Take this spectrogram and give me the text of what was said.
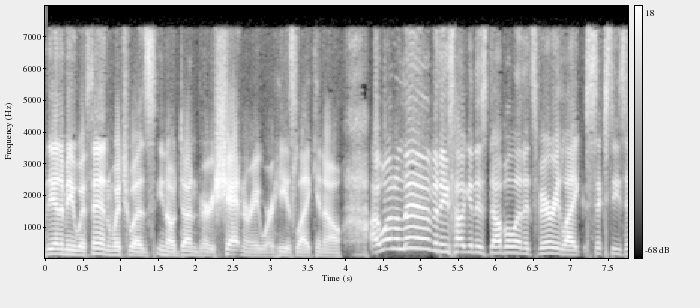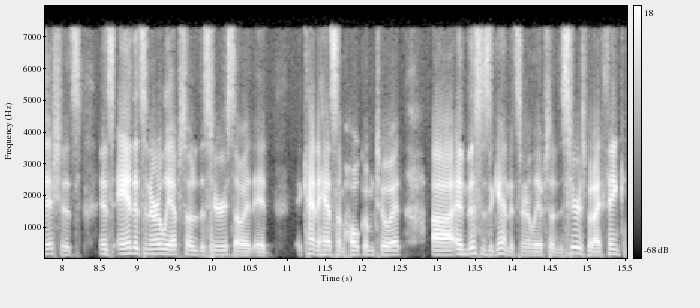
the enemy within which was you know done very shatnery where he's like you know i want to live and he's hugging his double and it's very like 60s ish it's it's and it's an early episode of the series so it it, it kind of has some hokum to it. Uh, and this is again it's an early episode of the series but i think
